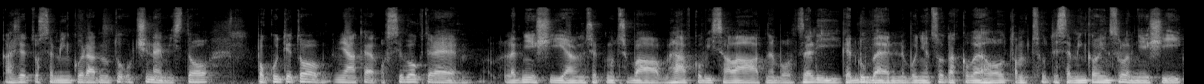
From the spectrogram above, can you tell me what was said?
každé to semínko dát na to určené místo. Pokud je to nějaké osivo, které je levnější, já řeknu třeba hlávkový salát nebo zelí, kedluben nebo něco takového, tam jsou ty semínka něco levnější.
